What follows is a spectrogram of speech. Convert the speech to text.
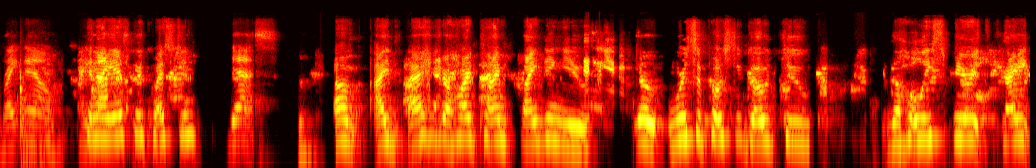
right now. Can I ask a question? Yes. Um, I, I had a hard time finding you. So we're supposed to go to the Holy Spirit site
